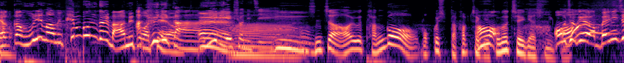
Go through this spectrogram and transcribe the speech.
약간 우리 마음이 팬분들 마음일 것 아, 같아요. 그니까. 예. 이 리액션이지. 음. 진짜, 아, 이거 단 거 먹고 싶다, 갑자기. 어. 도너츠 얘기하시니까. 어, 저기, 매니저,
